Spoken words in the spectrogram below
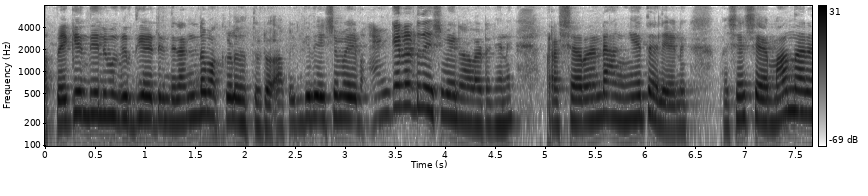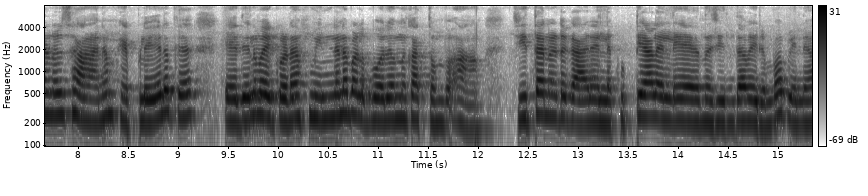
അപ്പോഴേക്ക് എന്തെങ്കിലും വികൃതിയായിട്ട് എന്റെ രണ്ട് മക്കൾ എത്തുട്ടോ അപ്പോൾ എനിക്ക് ദേഷ്യം വരും. ഭയങ്കരമായിട്ട് ദേഷ്യം വരുന്ന ആളാട്ടോ ഞാൻ പ്രഷറിന്റെ അങ്ങേ തലയാണ്. പക്ഷേ ക്ഷമ എന്ന് പറയുന്ന ഒരു സാധനം എപ്പോഴേലൊക്കെ ഏതെങ്കിലും വൈക്കോടെ മിന്നണ ബൾബ് പോലെ ഒന്ന് കത്തുമ്പോൾ ആ ചീത്ത പറഞ്ഞിട്ട് കാര്യമില്ല. കുട്ടികളല്ലേ എന്ന ചിന്ത വരുമ്പോൾ പിന്നെ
